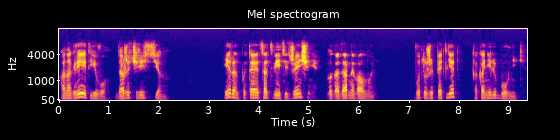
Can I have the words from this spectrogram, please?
Она греет его даже через стену. Эрен пытается ответить женщине благодарной волной. Вот уже пять лет, как они любовники.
